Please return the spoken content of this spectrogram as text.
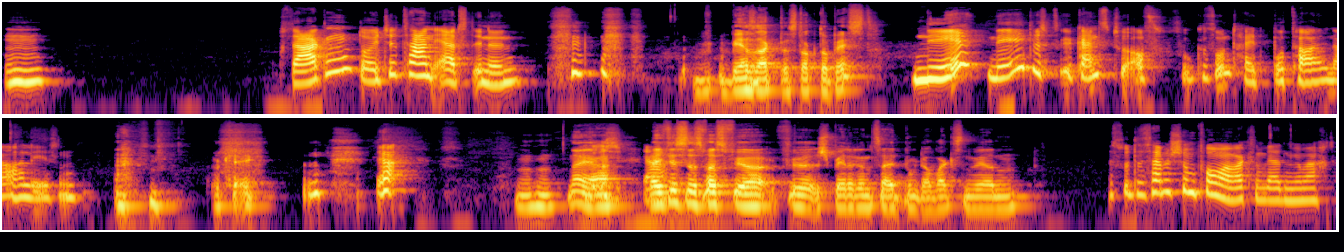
Mhm. Mhm. Sagen deutsche ZahnärztInnen. Wer sagt das, Dr. Best? Nee, nee, das kannst du auf so Gesundheitsportal nachlesen. Okay. Ja. Mhm. Naja, Ich- ja. vielleicht ist das was für, für späteren Zeitpunkt erwachsen werden. Achso, das habe ich schon vor dem Erwachsenwerden gemacht.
